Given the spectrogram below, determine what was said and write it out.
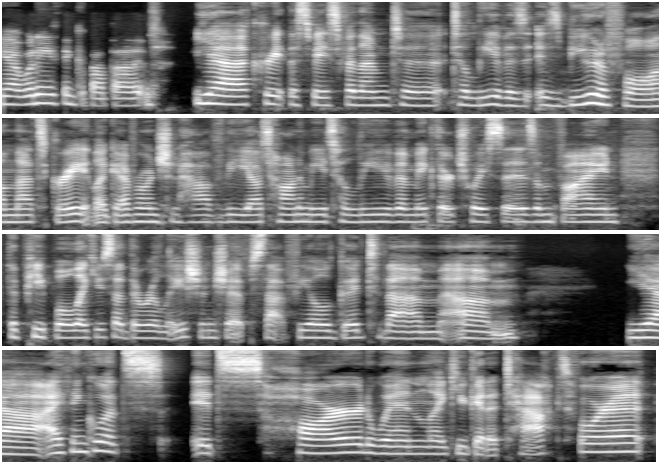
yeah, what do you think about that? Yeah, create the space for them to to leave is is beautiful and that's great. Like everyone should have the autonomy to leave and make their choices and find the people like you said the relationships that feel good to them. Um yeah, I think what's it's hard when like you get attacked for it.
